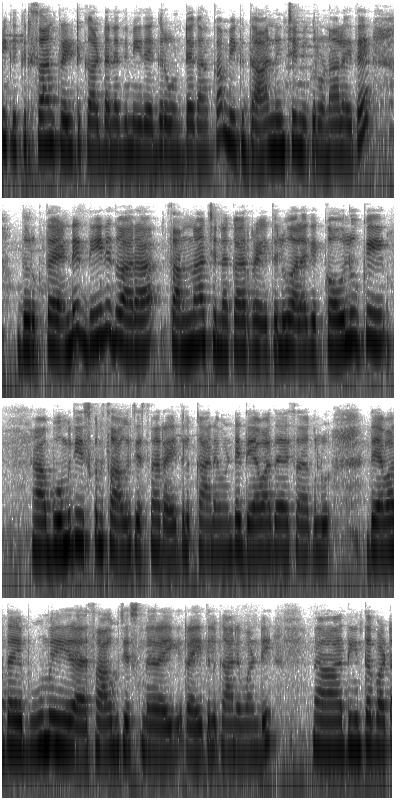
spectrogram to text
మీకు కిసాన్ క్రెడిట్ కార్డు అనేది మీ దగ్గర ఉంటే కనుక మీకు దాని నుంచి మీకు రుణాలు అయితే దొరుకుతాయండి. దీని ద్వారా సన్న చిన్నకారు రైతులు అలాగే కౌలుకి భూమి తీసుకుని సాగు చేస్తున్న రైతులకు కానివ్వండి దేవాదాయ సాగులు దేవాదాయ భూమి సాగు చేసుకునే రై రైతులు కానివ్వండి దీంతోపాటు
